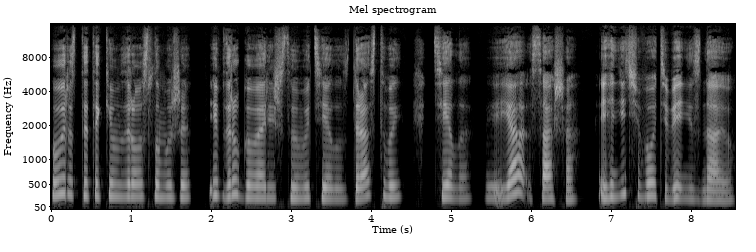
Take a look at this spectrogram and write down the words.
вырос ты таким взрослым уже, и вдруг говоришь своему телу, здравствуй, тело, я Саша, я ничего о тебе не знаю.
